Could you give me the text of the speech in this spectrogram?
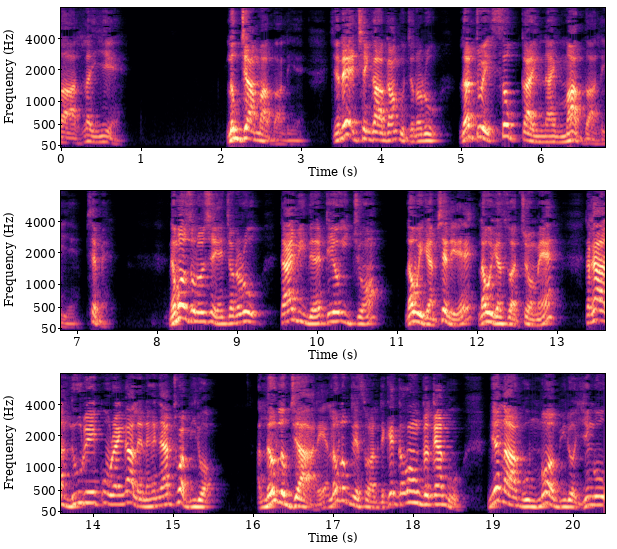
သာလျင်လောက်ကြမှသာလျင်ယနေ့အချိန်ကာကောင်းကိုကျွန်တော်တို့လက်တွေ့စုပ်ကင်နိုင်မှသာလျင်ဖြစ်မယ်။နမောဆိုလို့ရှိရင်ကျွန်တော်တို့တိုင်းပြည်တဲ့တရုတ်ဤကျွန်းလက်ဝေကန်ဖြစ်နေတယ်လက်ဝေကန်ဆိုတာကျွန်းမယ်။တခါလူတွေကိုယ်တိုင်ကလည်းနိုင်ငံခြားထွက်ပြီးတော့ အလုတ်လုတ်ကြရတယ်အလုတ်လုတ်တယ်ဆိုတာတကယ်ကောင်းကောင်းကန်းကန်းကိုမျက်နာကိုမော့ပြီးတော့ရင်ကို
